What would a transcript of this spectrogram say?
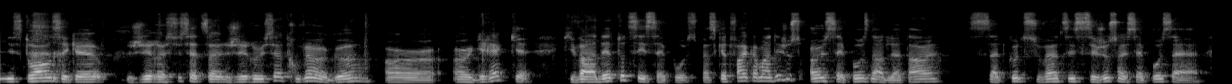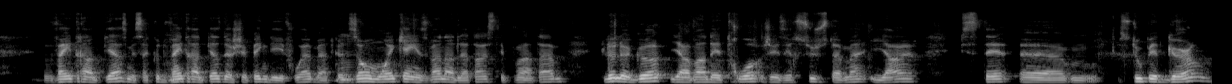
L'histoire, c'est que j'ai reçu cette. J'ai réussi à trouver un gars, un, un grec, qui vendait tous ses 7 pouces. Parce que de faire commander juste un 7 pouces d'Angleterre, ça te coûte souvent, tu sais, si c'est juste un 7 pouces à 20-30 pièces, mais ça coûte 20-30 pièces de shipping des fois. Mais en tout cas, mm. disons au moins 15 ventes d'Angleterre, c'est épouvantable. Puis là, le gars, il en vendait trois. Je les ai reçus justement hier. Puis c'était euh, Stupid Girl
